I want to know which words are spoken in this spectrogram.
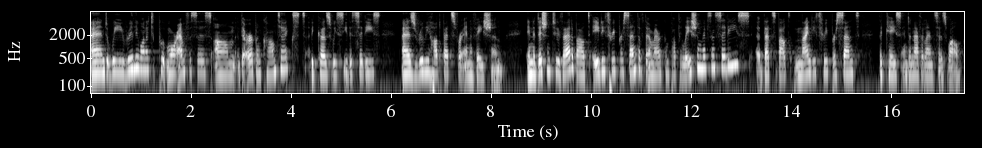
And we really wanted to put more emphasis on the urban context because we see the cities as really hotbeds for innovation. In addition to that, about 83% of the American population lives in cities. That's about 93% the case in the Netherlands as well.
